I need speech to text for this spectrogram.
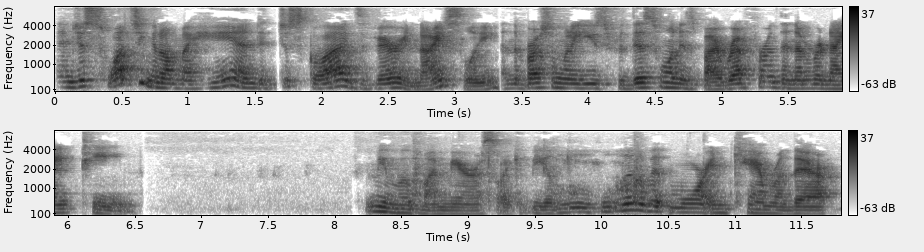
And just swatching it on my hand, it just glides very nicely. And the brush I'm going to use for this one is by Rephr, the number 19. Let me move my mirror so I can be a little bit more in camera there.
